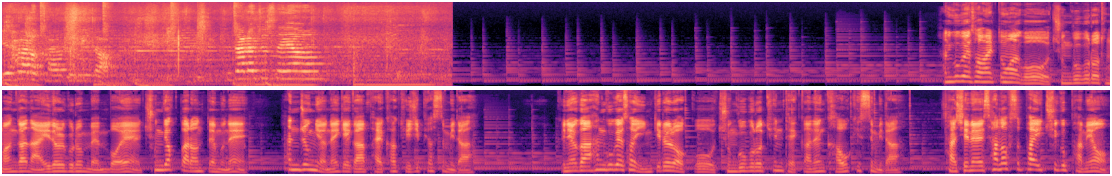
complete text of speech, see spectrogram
일하러 가야 됩니다. 기다려주세요. 한국에서 활동하고 중국으로 도망간 아이돌 그룹 멤버의 충격 발언 때문에 한중 연예계가 발칵 뒤집혔습니다. 그녀가 한국에서 인기를 얻고 중국으로 튄 대가는 가혹했습니다. 자신을 산업 스파이 취급하며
